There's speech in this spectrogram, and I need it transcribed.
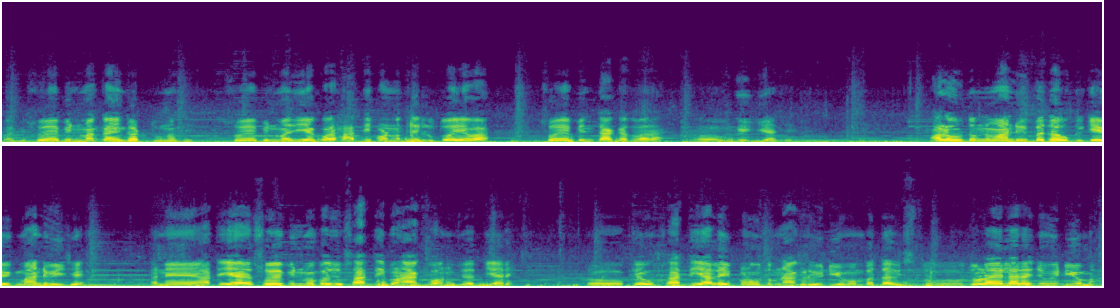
બાકી સોયાબીનમાં કંઈ ઘટતું નથી. સોયાબીનમાં જે એકવાર હાથી પણ નથેલું તો એવા સોયાબીન તાકાતવાળા ઉગી ગયા છે. હાલો, હું તમને માંડવી બતાવું કે કેવીક માંડવી છે. અને અત્યારે સોયાબીનમાં બધું સાતી પણ આંકવાનું છે અત્યારે. તો કેવું સાતી હાલે લઈ પણ હું તમને આગળ વિડીયોમાં બતાવીશ. તો જોડાયેલા રહેજો વિડીયોમાં.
